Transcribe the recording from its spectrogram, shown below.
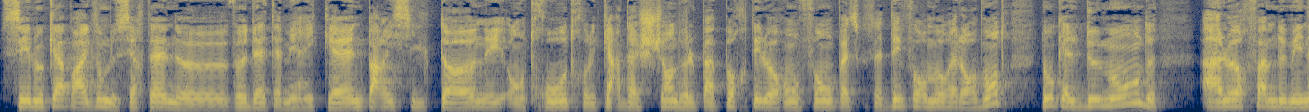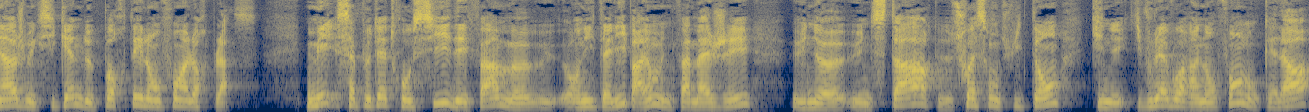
C'est le cas, par exemple, de certaines euh, vedettes américaines, Paris Hilton et entre autres les Kardashians ne veulent pas porter leur enfant parce que ça déformerait leur ventre. Donc elles demandent à leurs femmes de ménage mexicaines de porter l'enfant à leur place. Mais ça peut être aussi des femmes, euh, en Italie par exemple, une femme âgée une, star de 68 ans qui, voulait avoir un enfant, donc elle a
